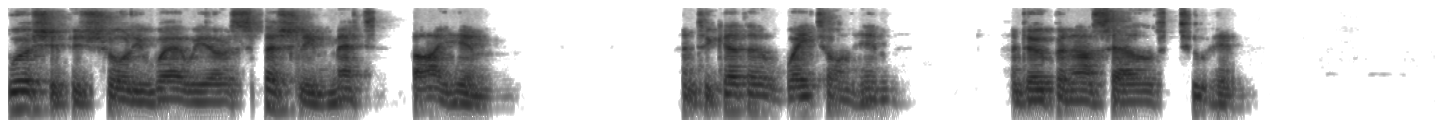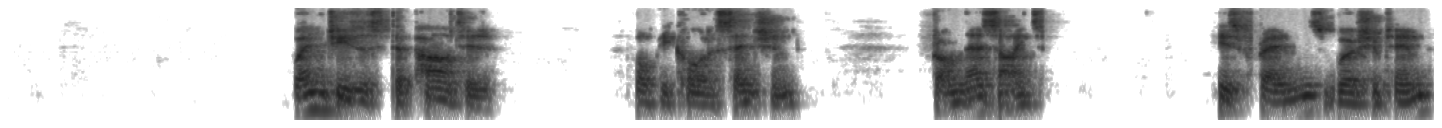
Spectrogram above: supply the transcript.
worship is surely where we are especially met by Him, and together wait on Him and open ourselves to Him. When Jesus departed, what we call ascension, from their sight, his friends worshipped him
